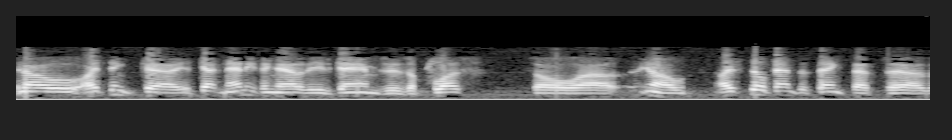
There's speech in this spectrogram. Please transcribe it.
you know, I think uh, getting anything out of these games is a plus. So, uh, you know, I still tend to think that, uh,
